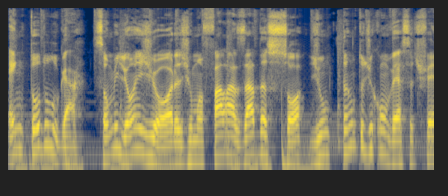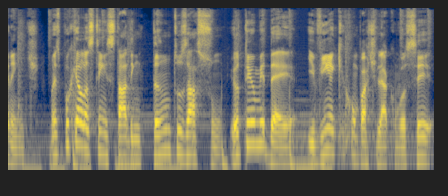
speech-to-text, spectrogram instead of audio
É em todo lugar. São milhões de horas de uma falazada só de um tanto de conversa diferente. Mas por que elas têm estado em tantos assuntos? Eu tenho uma ideia e vim aqui compartilhar com você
